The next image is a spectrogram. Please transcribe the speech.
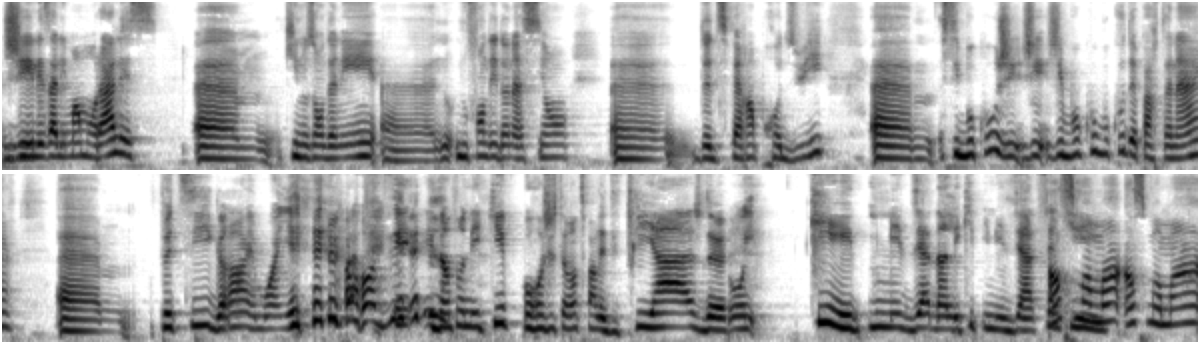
J'ai Mm. les aliments Morales euh, qui nous ont donné, euh, nous, nous font des donations euh, de différents produits. Euh, c'est beaucoup. J'ai beaucoup beaucoup de partenaires. Euh, petits, grands et moyens, comme on dit. Et, et dans ton équipe, pour justement, tu parlais du triage, de Oui. qui est immédiat dans l'équipe immédiate? En ce moment, en ce moment,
